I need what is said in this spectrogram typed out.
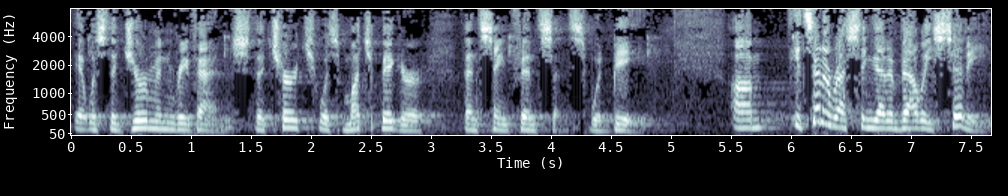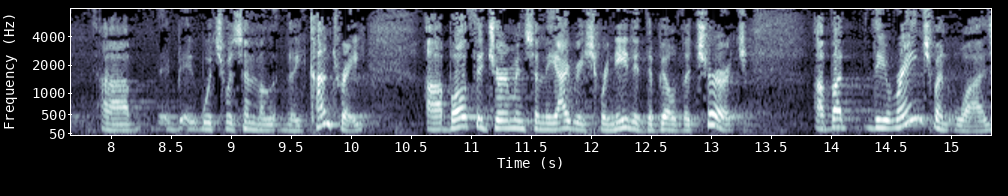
It was the German revenge. The church was much bigger than St. Vincent's would be. Um, it's interesting that in Valley City, uh, which was in the, the country, uh, both the Germans and the Irish were needed to build the church. Uh, but the arrangement was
